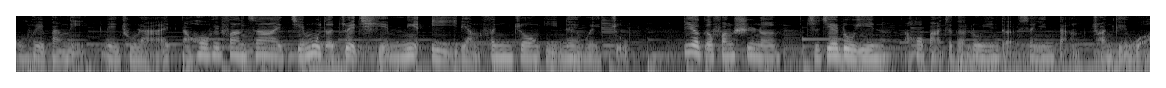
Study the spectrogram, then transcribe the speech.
我会帮你念出来，然后会放在节目的最前面，以两分钟以内为主。第二个方式呢？直接录音，然后把这个录音的声音档传给我，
